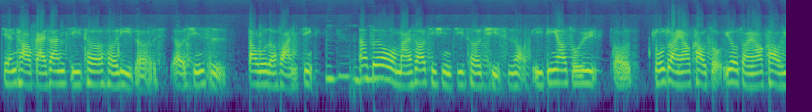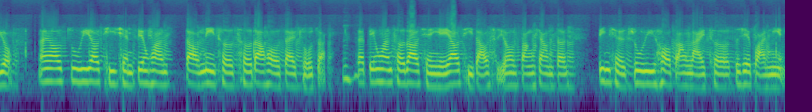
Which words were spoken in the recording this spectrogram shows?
检讨改善机车合理的呃行驶道路的环境。那最后我们还是要提醒机车骑士哦，一定要注意呃左转要靠左，右转要靠右。那要注意，要提前变换到逆车车道后再左转，在变换车道前也要提早使用方向灯，并且注意后方来车这些观念。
